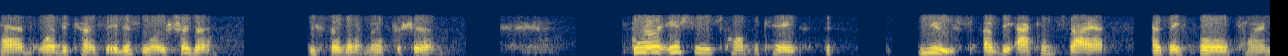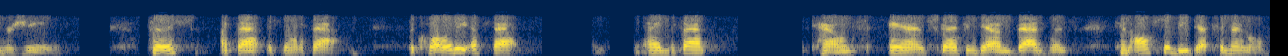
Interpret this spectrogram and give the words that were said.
carb or because it is low sugar? We still don't know for sure. Four issues complicate the use of the Atkins diet as a full-time regime. First, a fat is not a fat. The quality of fat of the fat counts and scarfing down bad ones can also be detrimental.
